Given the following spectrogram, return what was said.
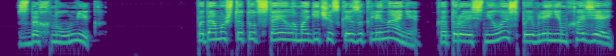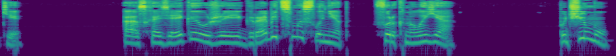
— вздохнул Мик. «Потому что тут стояло магическое заклинание, которое снялось с появлением хозяйки», «А с хозяйкой уже и грабить смысла нет», — фыркнула я. «Почему?»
